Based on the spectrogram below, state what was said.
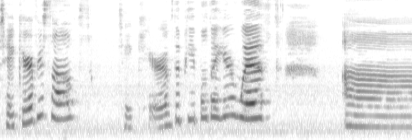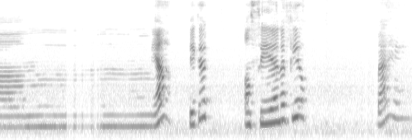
Take care of yourselves. Take care of the people that you're with. Um, yeah, be good. I'll see you in a few. Bye.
